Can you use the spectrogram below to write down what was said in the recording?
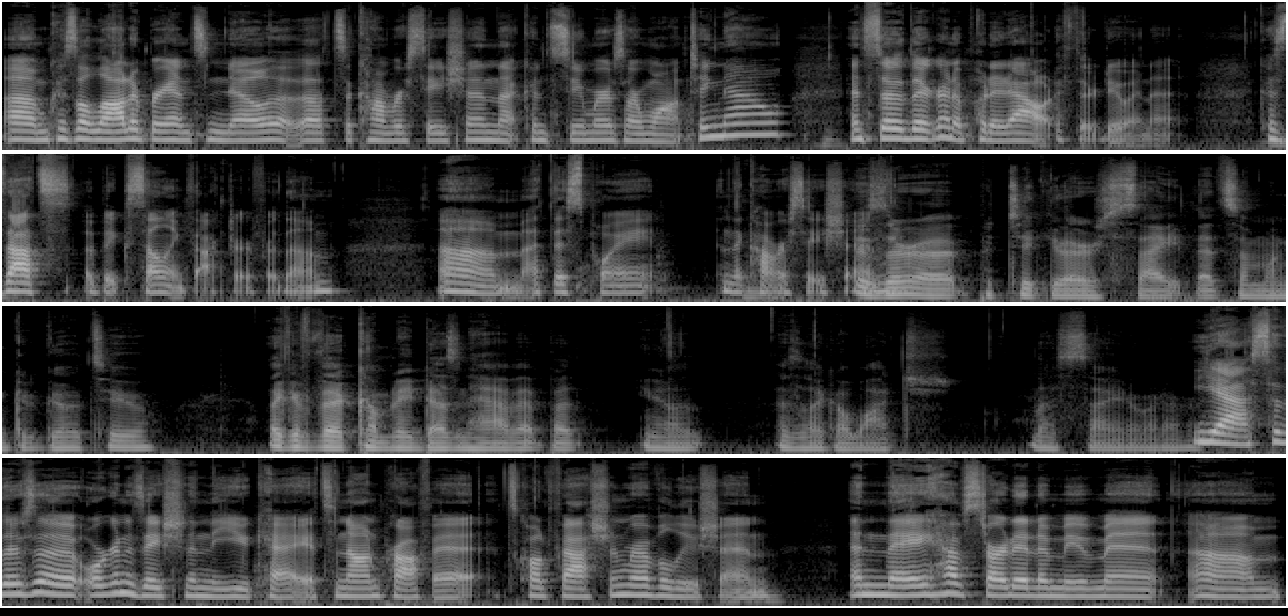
Because a lot of brands know that that's a conversation that consumers are wanting now. And so they're going to put it out if they're doing it because that's a big selling factor for them um, at this point in the conversation. Is there a particular site that someone could go to? Like if the company doesn't have it, but you know, as like a watch list site or whatever. Yeah, so there's an organization in the UK. It's a nonprofit. It's called Fashion Revolution, and they have started a movement um,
